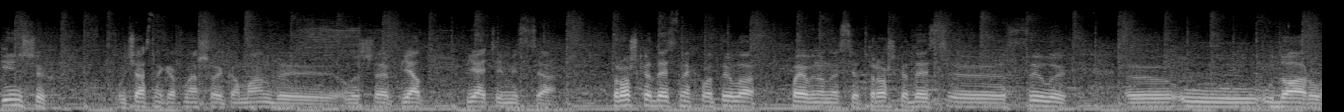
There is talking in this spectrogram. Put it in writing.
Інших учасників нашої команди лише п'яті місця. Трошки десь не хватило впевненості, трошки десь е, сили е, у удару.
